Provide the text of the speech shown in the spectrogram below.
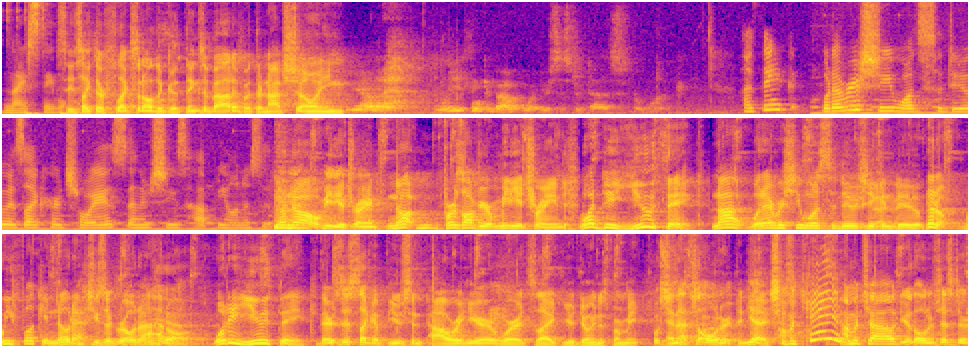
nice stable. See, it's like they're flexing all the good things about it, but they're not showing. Brianna, what do you think about what your sister does for work? I think whatever she wants to do is like her choice, and if she's happy, honestly. No, no. Media trained. No, first off, you're media trained. What do you think? Not whatever she wants to do, she can do. No, no, we fucking know that. She's a grown adult. What do you think? There's this like abuse and power here where it's like you're doing this for me, she's and that's the older. And yeah, she's a kid. I'm a child. You're the older sister.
